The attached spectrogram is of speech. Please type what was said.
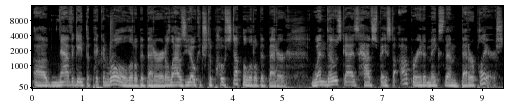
uh, navigate the pick and roll a little bit better. It allows Jokic to post up a little bit better. When those guys have space to operate, it makes them better players.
